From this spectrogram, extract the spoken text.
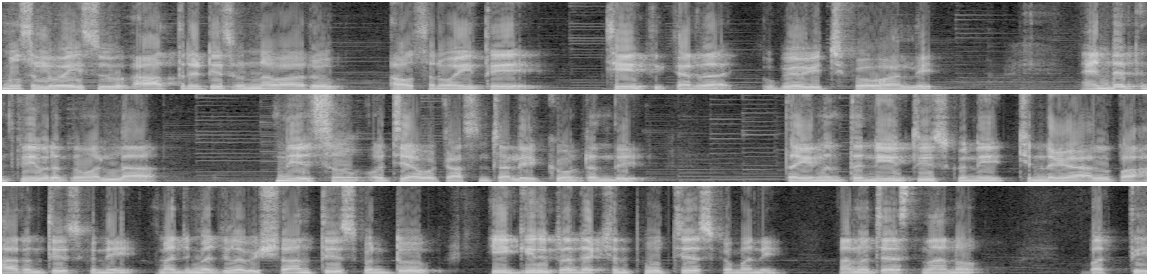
ముసలి వయసు ఆథరైటిస్ ఉన్నవారు అవసరమైతే చేతి కర్ర ఉపయోగించుకోవాలి. ఎండ తీవ్రత వల్ల నీరసం వచ్చే అవకాశం చాలా ఎక్కువ ఉంటుంది. తగినంత నీరు తీసుకుని చిన్నగా అల్పాహారం తీసుకుని మధ్య మధ్యలో విశ్రాంతి తీసుకుంటూ ఈ గిరి ప్రదక్షిణ పూర్తి చేసుకోమని మనం చేస్తున్నాను. భక్తి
